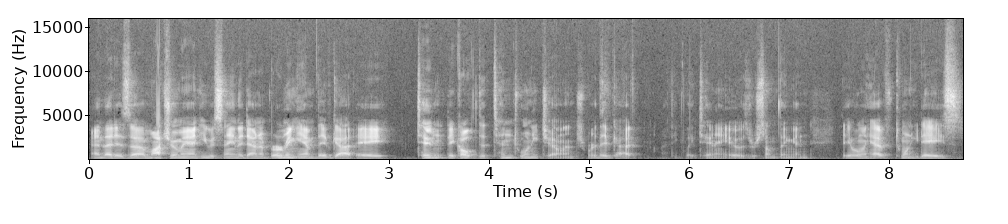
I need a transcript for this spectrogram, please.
and that is uh, Macho Man. He was saying that down in Birmingham they've got a ten. They call it the ten twenty challenge, where they've got I think like ten AOs or something, and they only have twenty days,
